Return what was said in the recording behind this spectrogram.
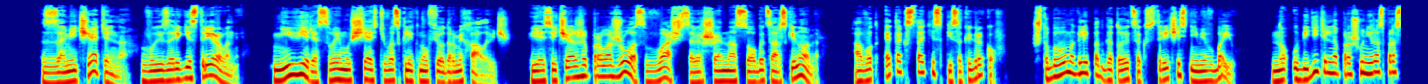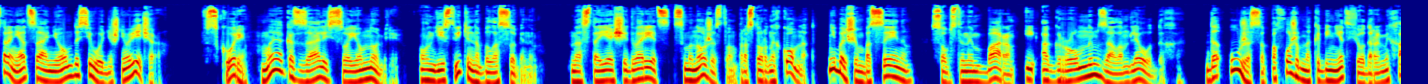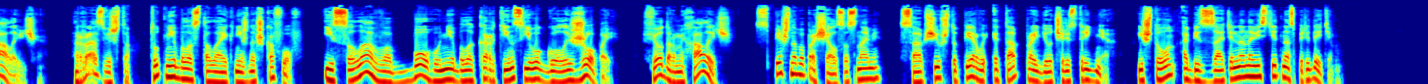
Замечательно, вы зарегистрированы. Не веря своему счастью, воскликнул Федор Михайлович. Я сейчас же провожу вас в ваш совершенно особый царский номер. А вот это, кстати, список игроков, чтобы вы могли подготовиться к встрече с ними в бою. Но убедительно прошу не распространяться о нем до сегодняшнего вечера. Вскоре мы оказались в своем номере. Он действительно был особенным. Настоящий дворец с множеством просторных комнат, небольшим бассейном, собственным баром и огромным залом для отдыха. До ужаса похожим на кабинет Федора Михайловича. Разве что тут не было стола и книжных шкафов. И, слава богу, не было картин с его голой жопой. Федор Михайлович спешно попрощался с нами, сообщив, что первый этап пройдет через три дня, и что он обязательно навестит нас перед этим.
